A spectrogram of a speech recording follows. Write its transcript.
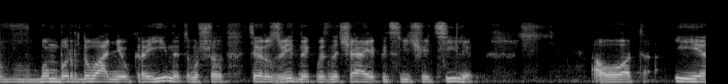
в бомбардуванні України, тому що цей розвідник визначає і підсвічує цілі. От і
